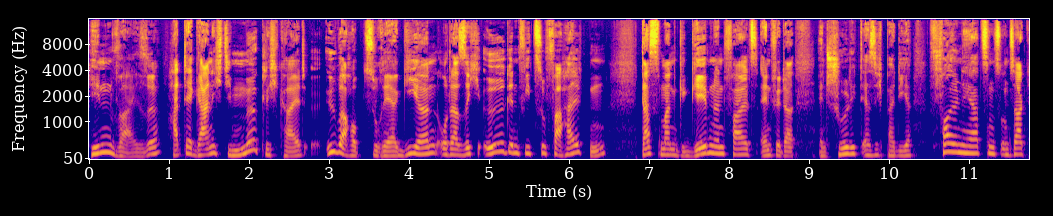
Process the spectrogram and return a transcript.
hinweise, hat er gar nicht die Möglichkeit, überhaupt zu reagieren oder sich irgendwie zu verhalten, dass man gegebenenfalls entweder entschuldigt er sich bei dir vollen Herzens und sagt,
